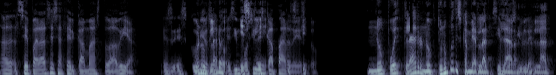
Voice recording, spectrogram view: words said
al separarse se acerca más todavía. Es, es Bueno, curioso. claro, ¿no? Es es imposible que- escapar es de que- esto. No puede, claro, no, tú no puedes cambiar la, la, la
